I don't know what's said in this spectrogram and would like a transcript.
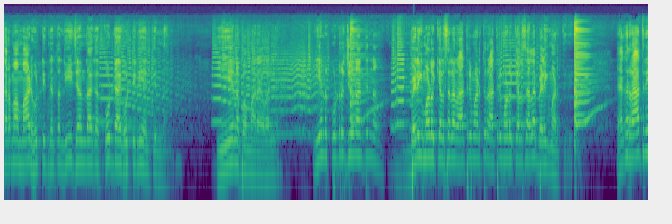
ಕರ್ಮ ಮಾಡಿ ಹುಟ್ಟಿದ್ನಂತಂದು ಈ ಜನದಾಗ ಕುಡ್ಡಾಗಿ ಹುಟ್ಟಿನಿ ಅಂತೀನಿ ನಾನು. ಏನಪ್ಪ ಮಾರ ಅಲ್ಲಿ ಏನು ಕುಡ್ರ ಜೀವನ ಅಂತೀನಿ ನಾನು? ಬೆಳಿಗ್ಗೆ ಮಾಡೋ ಕೆಲಸ ಎಲ್ಲ ರಾತ್ರಿ ಮಾಡ್ತೀವಿ, ರಾತ್ರಿ ಮಾಡೋ ಕೆಲಸ ಎಲ್ಲ ಬೆಳಿಗ್ಗೆ ಮಾಡ್ತೀವಿ. ಯಾಕಂದ್ರೆ ರಾತ್ರಿ,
